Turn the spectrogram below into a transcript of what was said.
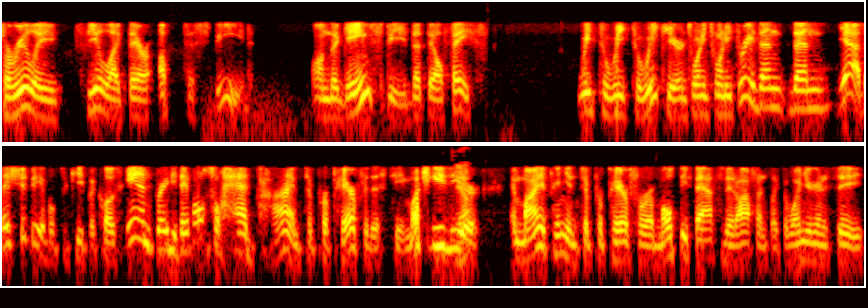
to really feel like they're up to speed on the game speed that they'll face week to week to week here in 2023, then then yeah, they should be able to keep it close. And Brady, they've also had time to prepare for this team. Much easier, yep. in my opinion, to prepare for a multifaceted offense like the one you're going to see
